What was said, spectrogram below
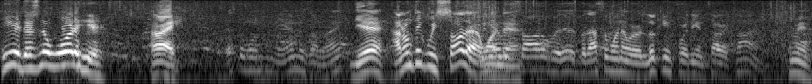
Here. There's no water here. All right. That's the one from the Amazon, right? Yeah. I don't think we saw that We one never there. saw it over there, but that's the one that we're looking for the entire time. Come here.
